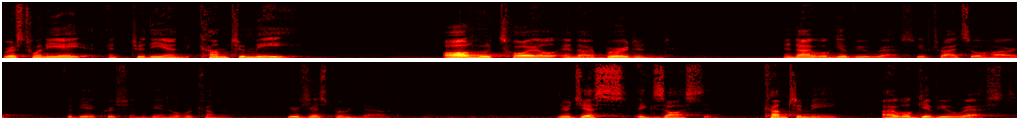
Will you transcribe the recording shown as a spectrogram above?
Verse 28 and to the end Come to me, all who toil and are burdened, and I will give you rest. You've tried so hard to be a Christian, to be an overcomer. You're just burned out. You're just exhausted. Come to me, I will give you rest.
